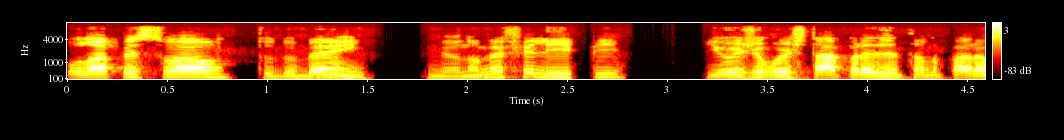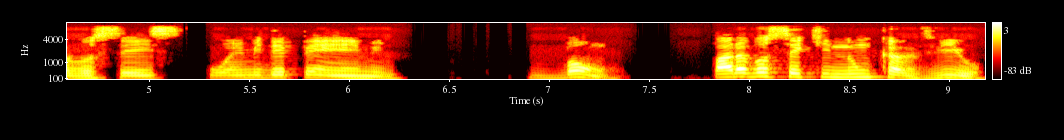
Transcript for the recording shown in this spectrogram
Olá pessoal, tudo bem? Meu nome é Felipe e hoje eu vou estar apresentando para vocês o MDPM. Bom, para você que nunca viu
